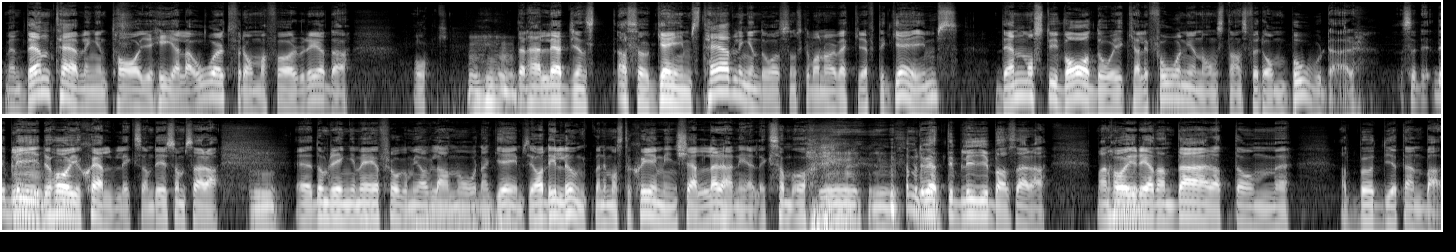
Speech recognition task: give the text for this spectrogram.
Men den tävlingen tar ju hela året för dem att förbereda. Och den här Legends, alltså Games-tävlingen då, som ska vara några veckor efter Games, den måste ju vara då i Kalifornien någonstans, för de bor där. Så det, det blir, du hör ju själv liksom, det är som så här, eh, de ringer mig och frågar om jag vill anordna games. Ja, det är lugnt, men det måste ske i min källare här nere liksom. Och, men du vet, det blir ju bara så här, man hör ju redan där att de, att budgeten bara,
